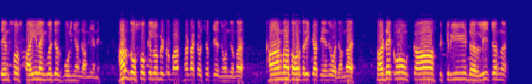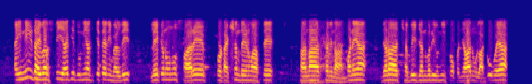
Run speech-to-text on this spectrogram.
327 ਲੈਂਗੁਏਜਸ ਬੋਲੀਆਂ ਜਾਂਦੀਆਂ ਨੇ। ਹਰ 200 ਕਿਲੋਮੀਟਰ ਬਾਅਦ ਸਾਡਾ ਕਲਚਰ ਚੇਂਜ ਹੋ ਜਾਂਦਾ ਹੈ। ਖਾਣ ਦਾ ਤੌਰ ਤਰੀਕਾ ਚੇਂਜ ਹੋ ਜਾਂਦਾ ਹੈ। ਸਾਡੇ ਕੋਲੋਂ ਕਾਸਟ ਕ੍ਰੀਡ ਰਿਲੀਜਨ ਇੰਨੀ ਡਾਈਵਰਸਿਟੀ ਹੈ ਕਿ ਦੁਨੀਆ 'ਚ ਕਿਤੇ ਨਹੀਂ ਮਿਲਦੀ। ਲੇਕਿਨ ਉਹਨੂੰ ਸਾਰੇ ਪ੍ਰੋਟੈਕਸ਼ਨ ਦੇਣ ਵਾਸਤੇ ਸਾਡਾ ਸੰਵਿਧਾਨ ਬਣਿਆ। ਜਿਹੜਾ 26 ਜਨਵਰੀ 1950 ਨੂੰ ਲਾਗੂ ਹੋਇਆ,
